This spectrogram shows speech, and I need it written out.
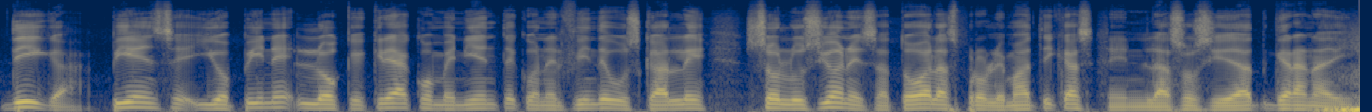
diga, piense y opine lo que crea conveniente con el fin de buscarle soluciones a todas las problemáticas en la sociedad granadina.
